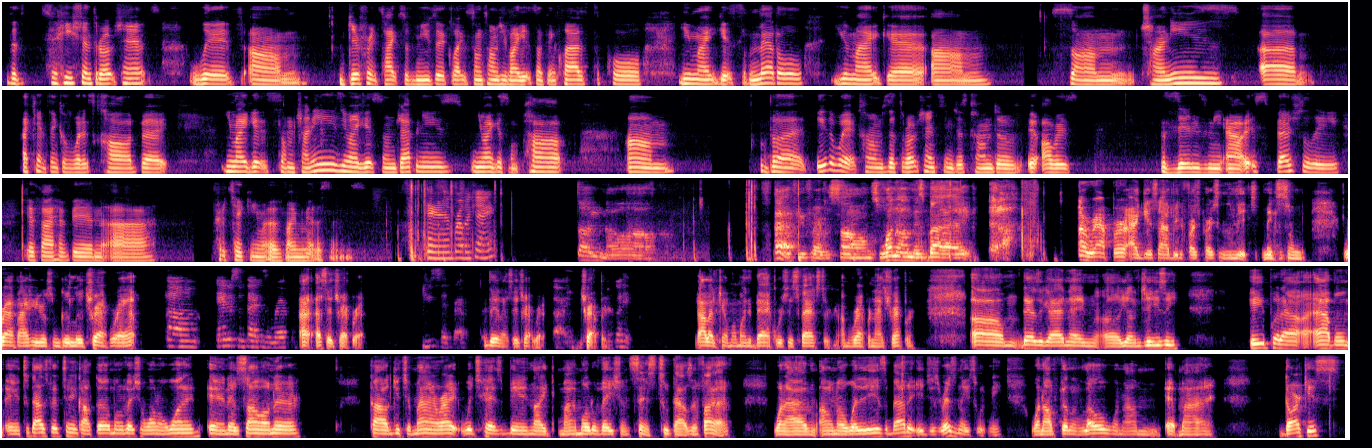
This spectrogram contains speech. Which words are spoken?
the Tahitian throat chants with um, different types of music. Like sometimes you might get something classical, you might get some metal, you might get um, some Chinese. Um, I can't think of what it's called, but you might get some Chinese, you might get some Japanese, you might get some pop. Um, but either way it comes, the throat chanting just kind of it always zens me out, especially if I have been uh, partaking of my medicines. And brother K. So you know, uh, I have a few favorite songs. One of them is by uh, a rapper. I guess I'll be the first person to mix mix some rap out here, some good little trap rap. Um, Anderson .Paak is a rapper. I, I said trap rap. You said rap. Then I said trap rap. All right. Trapper. Go ahead. I like to count my money backwards. It's faster. I'm a rapper, not a trapper. Um, there's a guy named uh, Young Jeezy. He put out an album in 2015 called Thug Motivation 101, and there's a song on there called Get Your Mind Right, which has been like my motivation since 2005 when I, I don't know what it is about it, it just resonates with me. When I'm feeling low, when I'm at my darkest,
